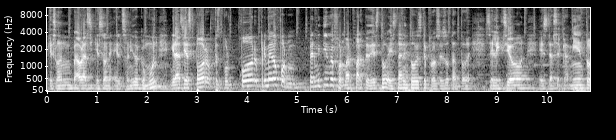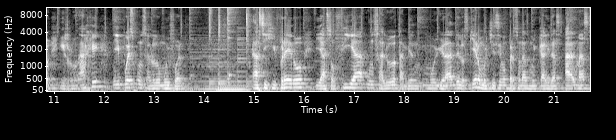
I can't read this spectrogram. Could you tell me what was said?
que son ahora sí que son el sonido común. Gracias por, pues por, por primero por permitirme formar parte de esto, estar en todo este proceso tanto de selección, este acercamiento y rodaje. Y pues un saludo muy fuerte a Sigifredo y a Sofía, un saludo también muy grande, los quiero muchísimo, personas muy cálidas, almas,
